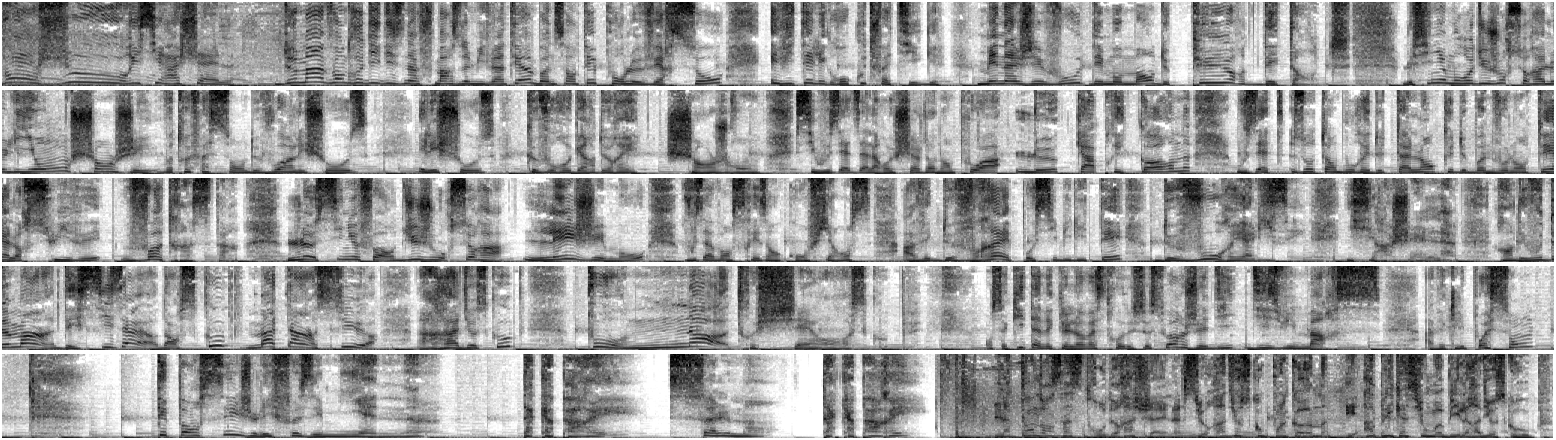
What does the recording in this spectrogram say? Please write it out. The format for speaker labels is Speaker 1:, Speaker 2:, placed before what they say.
Speaker 1: Bonjour, ici Rachel. Demain, vendredi 19 mars 2021, bonne santé pour le verso. Évitez les gros coups de fatigue. Ménagez-vous des moments de pure détente. Le signe amoureux du jour sera le lion. Changez votre façon de voir les choses et les choses que vous regarderez Si vous êtes à la recherche d'un emploi, le Capricorne, vous êtes autant bourré de talent que de bonne volonté, alors suivez votre instinct. Le signe fort du jour sera les Gémeaux. Vous avancerez en confiance avec de vraies possibilités de vous réaliser. Ici Rachel. Rendez-vous demain dès 6h dans Scoop Matin sur Radio Scoop pour notre cher horoscope. On se quitte avec le Love Astro de ce soir, jeudi 18 mars. Avec les poissons, tes pensées, je les faisais miennes. T'accaparer, seulement t'accaparer.
Speaker 2: La tendance astro de Rachel sur radioscope.com et application mobile Radioscope.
